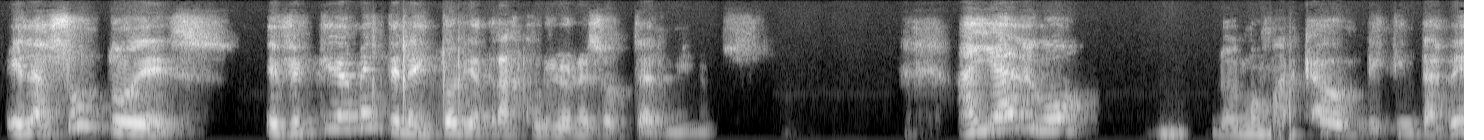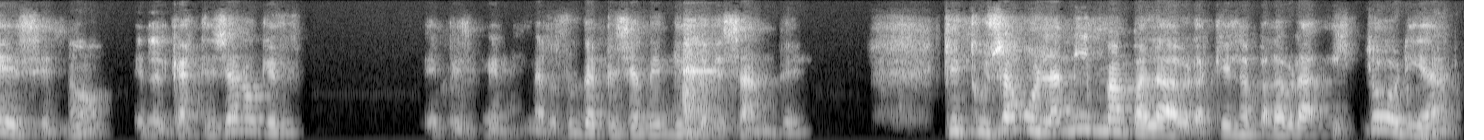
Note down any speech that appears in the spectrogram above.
El asunto es Efectivamente, la historia transcurrió en esos términos. Hay algo, lo hemos marcado distintas veces, ¿no? En el castellano que me resulta especialmente interesante, que, usamos la misma palabra, que es la palabra historia,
